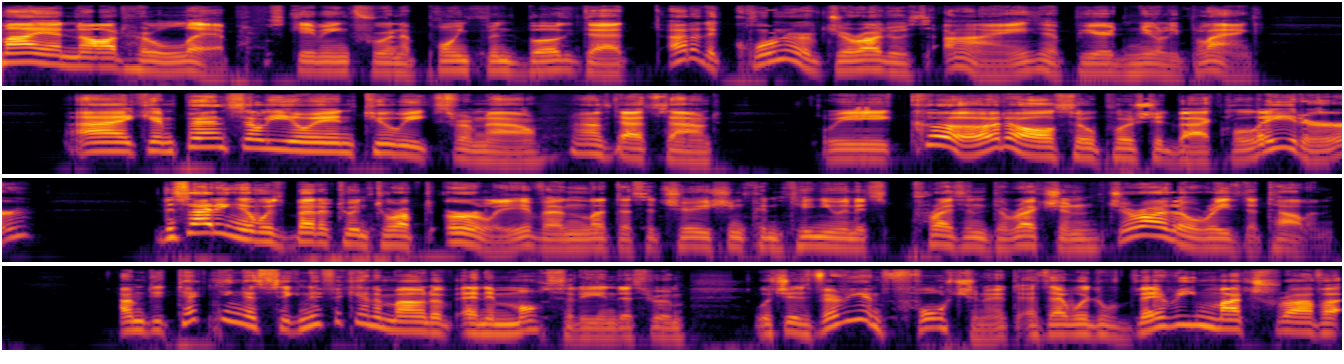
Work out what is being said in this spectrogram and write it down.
Maya gnawed her lip, skimming through an appointment book that, out of the corner of Gerardo's eye, appeared nearly blank. I can pencil you in two weeks from now. How's that sound? We could also push it back later. Deciding it was better to interrupt early than let the situation continue in its present direction, Gerardo raised a talon. I'm detecting a significant amount of animosity in this room, which is very unfortunate as I would very much rather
